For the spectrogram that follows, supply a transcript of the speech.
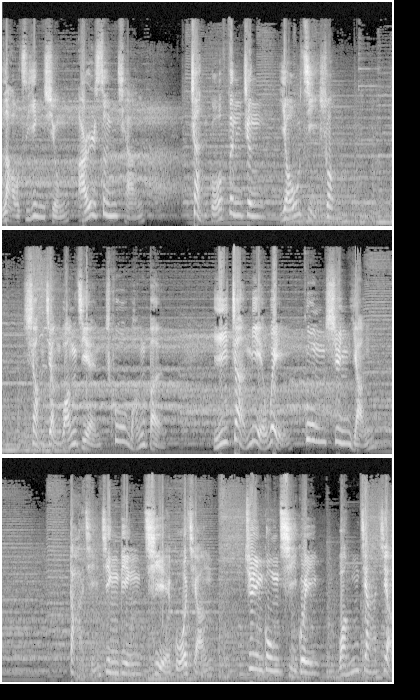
老子英雄儿孙强，战国纷争有几双？上将王翦出王本，一战灭魏功勋扬。大秦精兵且国强，军功岂归？王家将，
